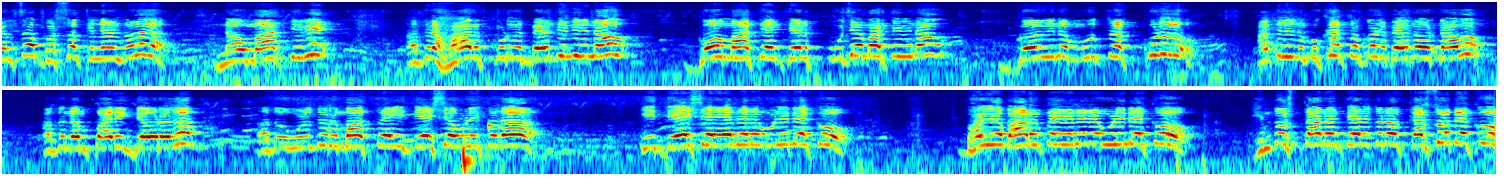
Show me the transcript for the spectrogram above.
ಕೆಲಸ ಬಸವ ಕಲ್ಯಾಣದೊಳಗೆ ನಾವು ಮಾಡ್ತೀವಿ. ಅದ್ರ ಹಾಲು ಕುಡಿದು ಬೆಳೆದಿದೀವಿ ನಾವು. ಗೋ ಮಾತೆ ಅಂತ ಹೇಳಿ ಪೂಜೆ ಮಾಡ್ತೀವಿ ನಾವು. ಗೋವಿನ ಮೂತ್ರ ಕುಡಿದು ಅದರಿಂದ ಮುಖ ತಕೊಂಡು ಬೆಳೆದವ್ರು ನಾವು. ಅದು ನಮ್ಮ ಪಾರಿಗೆ ದೇವರದ. ಅದು ಉಳಿದ್ರೆ ಮಾತ್ರ ಈ ದೇಶ ಉಳಿತದ. ಈ ದೇಶ ಏನಾರ ಉಳಿಬೇಕು. ಭವ್ಯ ಭಾರತ ಏನೇನೆ ಉಳಿಬೇಕು. ಹಿಂದೂಸ್ತಾನ್ ಅಂತ ಹೇಳಿದ್ರು ನಾವು ಕರ್ಸೋಬೇಕು.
